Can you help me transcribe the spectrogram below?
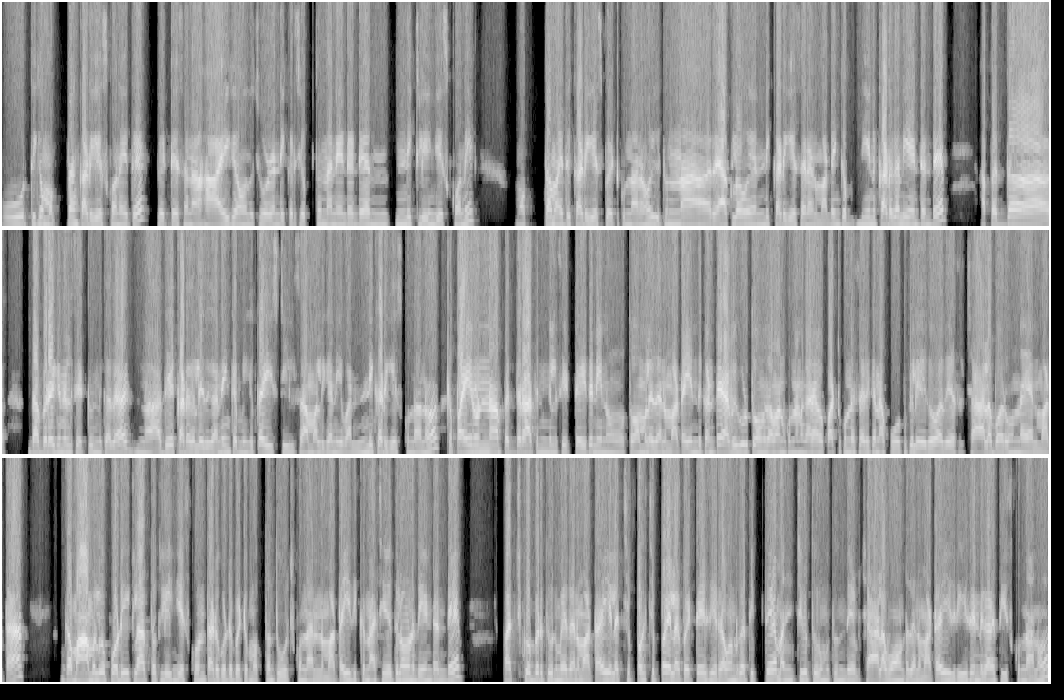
పూర్తిగా మొత్తం కడిగేసుకొని అయితే పెట్టేసాను హాయిగా ఉంది. చూడండి ఇక్కడ చెప్తున్నాను ఏంటంటే అన్ని క్లీన్ చేసుకొని మొత్తం అయితే కడిగేసి పెట్టుకున్నాను. ఇటున్న ర్యాక్లో అన్ని కడిగేశాను అనమాట ఇంకా నేను కడగని ఏంటంటే ఆ పెద్ద దబ్బరగినెల సెట్ ఉంది కదా అదే కడగలేదు కానీ ఇంకా మిగతా ఈ స్టీల్ సామాన్లు కానీ ఇవన్నీ కడిగేసుకున్నాను. ఇంకా పైన ఉన్న పెద్ద రాతినిగిల సెట్ అయితే నేను తోమలేదు అనమాట ఎందుకంటే అవి కూడా తోమదాం అనుకున్నాను కానీ అవి పట్టుకునేసరికి నాకు ఓపిక లేదు. అది అసలు చాలా బరువు ఉన్నాయి అనమాట ఇంకా మామూలుగా పొడి క్లాత్తో క్లీన్ చేసుకొని తడిగుడ్డ పెట్టి మొత్తం తూర్చుకున్నాను అనమాట ఇది నా చేతిలో ఉన్నది ఏంటంటే పచ్చి కొబ్బరి తురిమేది అనమాట ఇలా చిప్పక చిప్ప ఇలా పెట్టేసి రౌండ్గా తిప్పితే మంచిగా తురుముతుంది. చాలా బాగుంటది అనమాట ఇది రీసెంట్ గానే తీసుకున్నాను.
